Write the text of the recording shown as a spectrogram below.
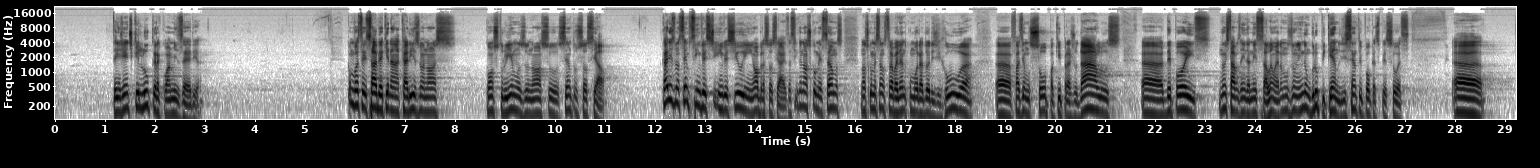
Tem gente que lucra com a miséria. Como vocês sabem, aqui na Carisma nós construímos o nosso centro social. Carisma sempre se investi, investiu em obras sociais. Assim que nós começamos, nós começamos trabalhando com moradores de rua, uh, fazíamos sopa aqui para ajudá-los, Uh, depois, não estávamos ainda nesse salão, éramos ainda um grupo pequeno, de cento e poucas pessoas. Uh,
